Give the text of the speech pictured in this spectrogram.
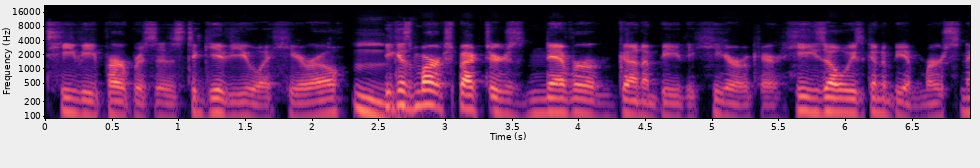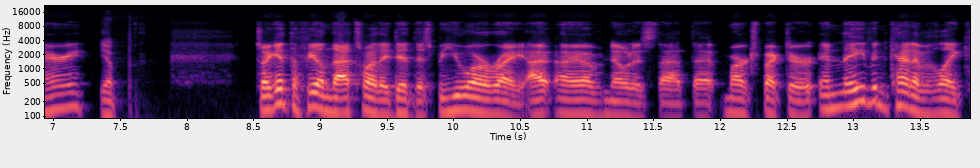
TV purposes to give you a hero. Mm, Because Mark Spector's never gonna be the hero character. He's always gonna be a mercenary. yep. So I get the feeling that's why they did this. But you are right. I, I have noticed that that Mark Spector, and they even kind of like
